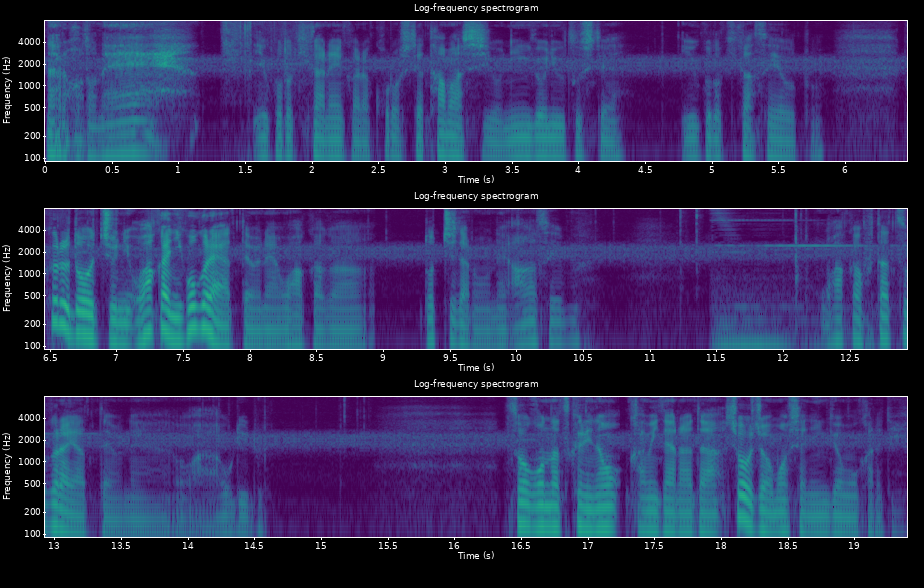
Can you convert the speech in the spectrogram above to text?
なるほどね。言うこと聞かねえから殺して魂を人形に移して、言うこと聞かせようと。来る道中にお墓2個ぐらいあったよね、お墓が。どっちだろうね。あーセーブ。お墓2つぐらいあったよね。うわあ、降りる。荘厳な作りの神棚だ。少女を模した人形も置かれている。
